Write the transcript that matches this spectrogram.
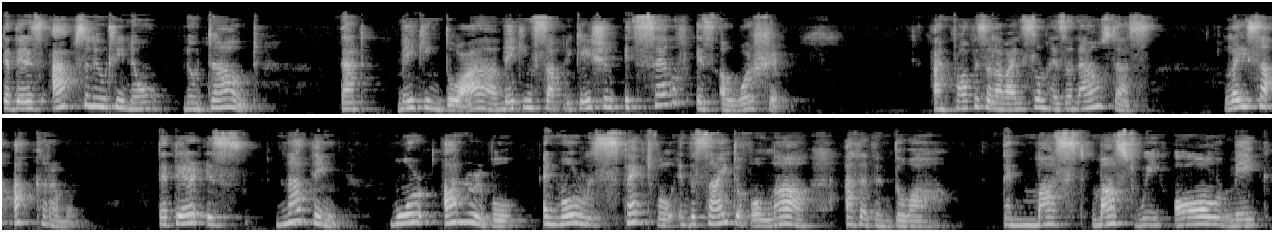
that there is absolutely no, no doubt that making dua, making supplication itself is a worship. And Prophet ﷺ has announced us, Laysa akramu, that there is nothing more honorable and more respectful in the sight of Allah other than dua. Then must, must we all make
